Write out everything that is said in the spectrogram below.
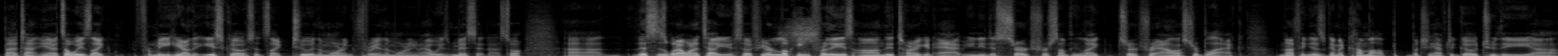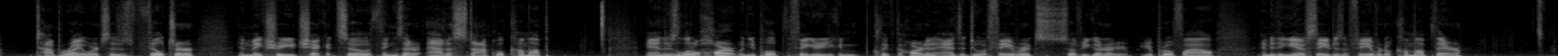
by the time you know, it's always like for me here on the East Coast, it's like two in the morning, three in the morning, and I always miss it. So, uh, this is what I want to tell you. So, if you're looking for these on the Target app, you need to search for something like search for Aleister Black. Nothing is going to come up, but you have to go to the uh, top right where it says filter and make sure you check it. So, things that are out of stock will come up. And there's a little heart. When you pull up the figure you can click the heart and it adds it to a favorites. So if you go to your profile anything you have saved as a favorite will come up there.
